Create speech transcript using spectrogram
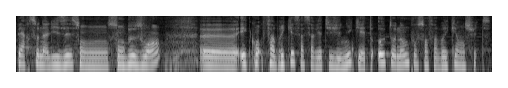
personnaliser son, son besoin euh, et fabriquer sa serviette hygiénique et être autonome pour s'en fabriquer ensuite.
